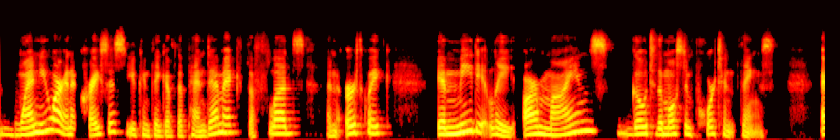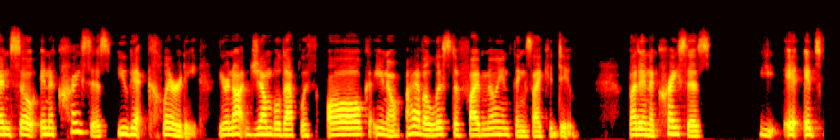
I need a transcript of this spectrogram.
Mm. When you are in a crisis, you can think of the pandemic, the floods, an earthquake. Immediately, our minds go to the most important things. And so, in a crisis, you get clarity. You're not jumbled up with all, you know, I have a list of 5 million things I could do. But in a crisis, it, it's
